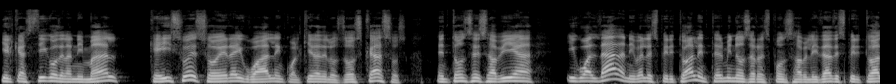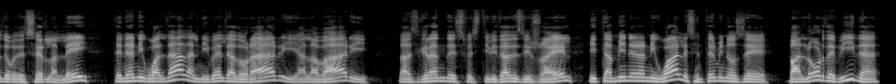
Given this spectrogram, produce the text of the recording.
y el castigo del animal que hizo eso era igual en cualquiera de los dos casos. Entonces había igualdad a nivel espiritual en términos de responsabilidad espiritual de obedecer la ley, tenían igualdad al nivel de adorar y alabar y las grandes festividades de Israel y también eran iguales en términos de valor de vida,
